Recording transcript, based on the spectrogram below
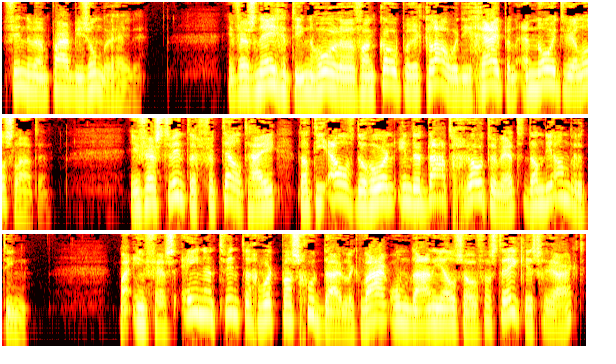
vinden we een paar bijzonderheden. In vers 19 horen we van koperen klauwen die grijpen en nooit weer loslaten. In vers 20 vertelt hij dat die elfde hoorn inderdaad groter werd dan die andere tien. Maar in vers 21 wordt pas goed duidelijk waarom Daniel zo van streek is geraakt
